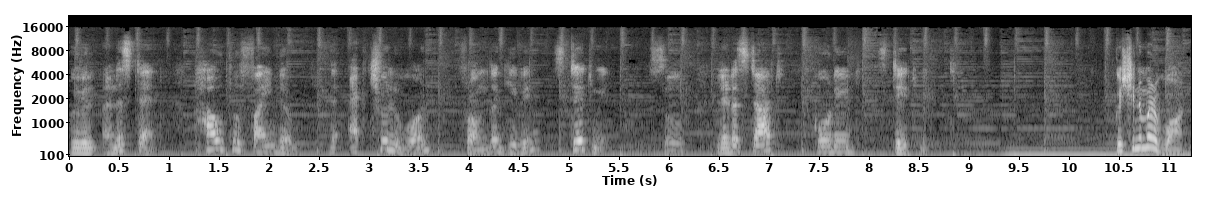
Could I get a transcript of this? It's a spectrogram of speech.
we will understand how to find out the actual word from the given statement. So let us start coded statement. Question number 1.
